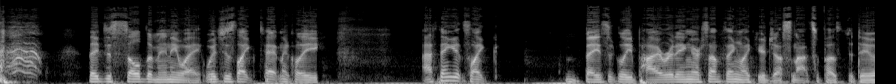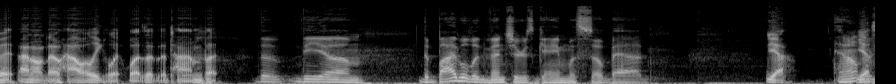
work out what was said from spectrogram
they just sold them anyway, which is like technically, I think it's like basically pirating or something. Like you're just not supposed to do it. I don't know how illegal it was at the time, but The the um the Bible Adventures game was so bad. yeah. And I don't Yes.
